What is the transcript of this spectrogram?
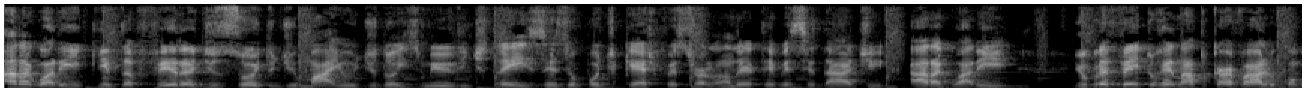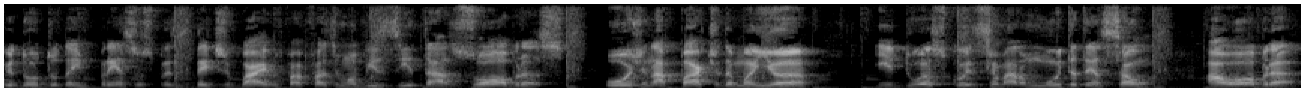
Araguari, quinta-feira, 18 de maio de 2023. Esse é o podcast Professor Lander, TV Cidade Araguari. E o prefeito Renato Carvalho convidou toda a imprensa, os presidentes de bairro, para fazer uma visita às obras hoje na parte da manhã. E duas coisas chamaram muita atenção. A obra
